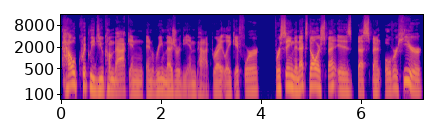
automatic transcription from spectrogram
how quickly do you come back and and remeasure the impact, right? Like if we're we're seeing the next dollar spent is best spent over here,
